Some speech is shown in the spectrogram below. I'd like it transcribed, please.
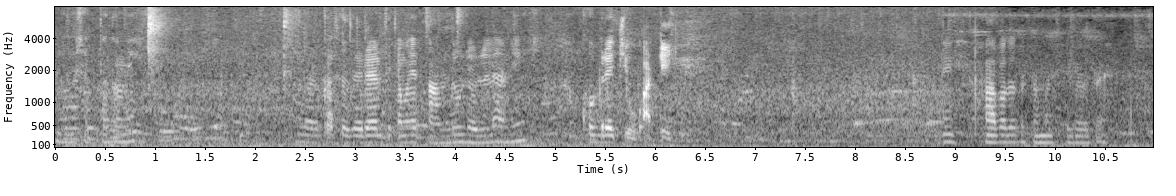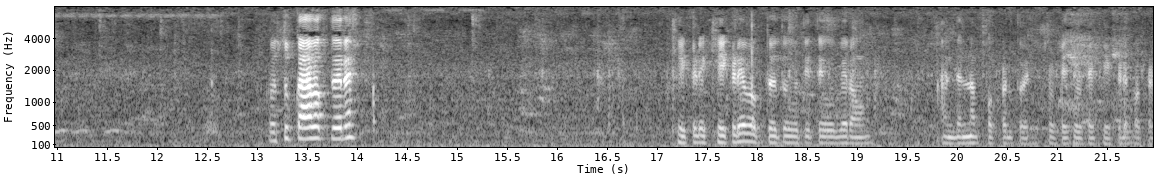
बघू शकता तुम्ही. मडका सजवलेला आहे त्याच्यामध्ये तांदूळ ठेवलेला आहे आणि खोबऱ्याची वाटी. हा बघा कसा मस्ती करतोय तू काय बघतोय रे? खेकडे खेकडे बघतोय तो तिथे उभे राहून. आणि त्यांना पकडतोय छोटे छोटे खेकडे पकड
